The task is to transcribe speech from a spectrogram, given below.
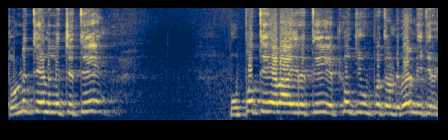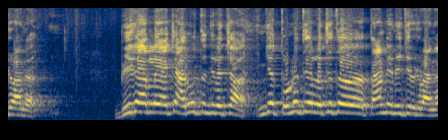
தொண்ணூற்றி ஏழு லட்சத்தி முப்பத்தி ஏழாயிரத்தி எட்நூற்றி முப்பத்தி ரெண்டு பேர் நீக்கியிருக்கிறாங்க. பீகாரில் ஆச்சும் அறுபத்தஞ்சு லட்சம். இங்கே தொண்ணூற்றி ஏழு லட்சத்தை தாண்டி நீக்கியிருக்கிறாங்க.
